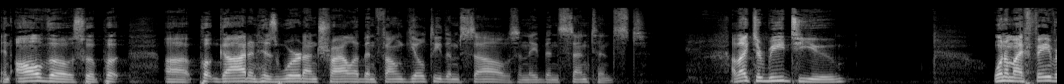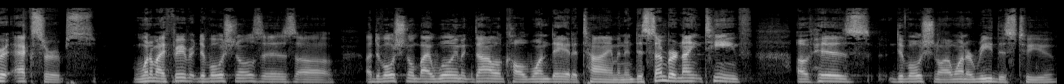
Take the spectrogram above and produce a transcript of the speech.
And all those who have put uh, put God and His Word on trial have been found guilty themselves and they've been sentenced. I'd like to read to you one of my favorite excerpts. One of my favorite devotionals is uh, a devotional by William MacDonald called One Day at a Time. And in December 19th of his devotional, I want to read this to you.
